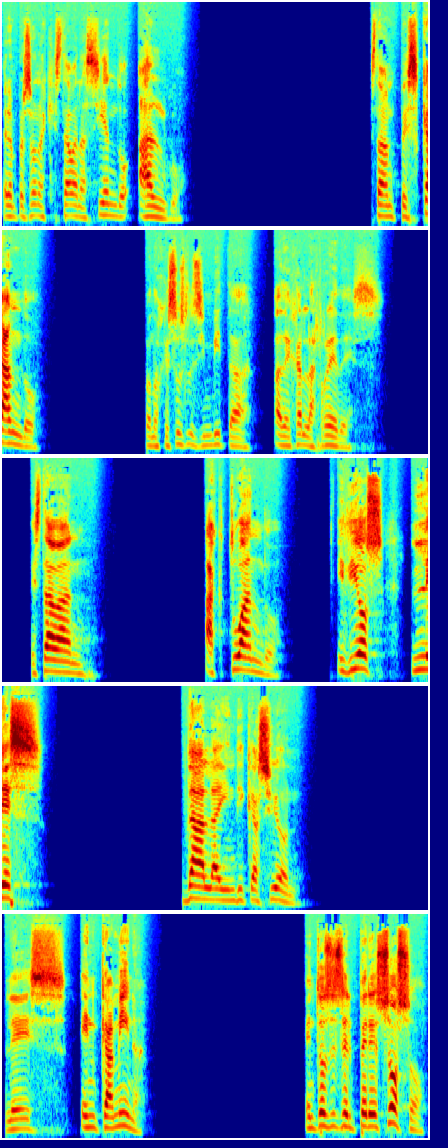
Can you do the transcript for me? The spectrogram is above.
Eran personas que estaban haciendo algo. Estaban pescando cuando Jesús les invita a dejar las redes. Estaban actuando y Dios les da la indicación, les encamina. Entonces el perezoso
